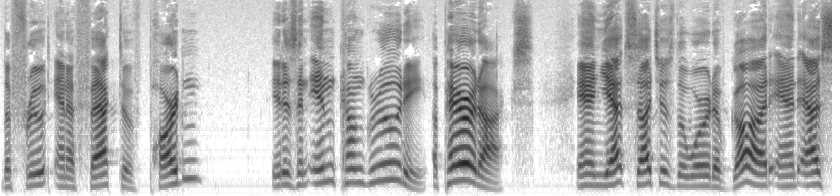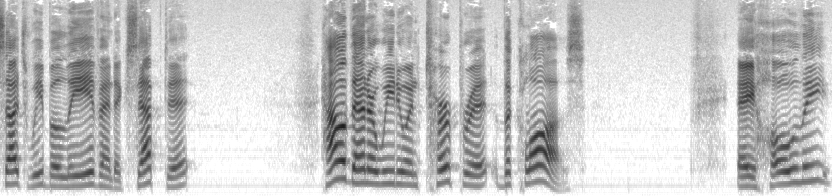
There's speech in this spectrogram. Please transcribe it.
the fruit and effect of pardon? It is an incongruity, a paradox. And yet, such is the Word of God, and as such we believe and accept it. How then are we to interpret the clause? A holy,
